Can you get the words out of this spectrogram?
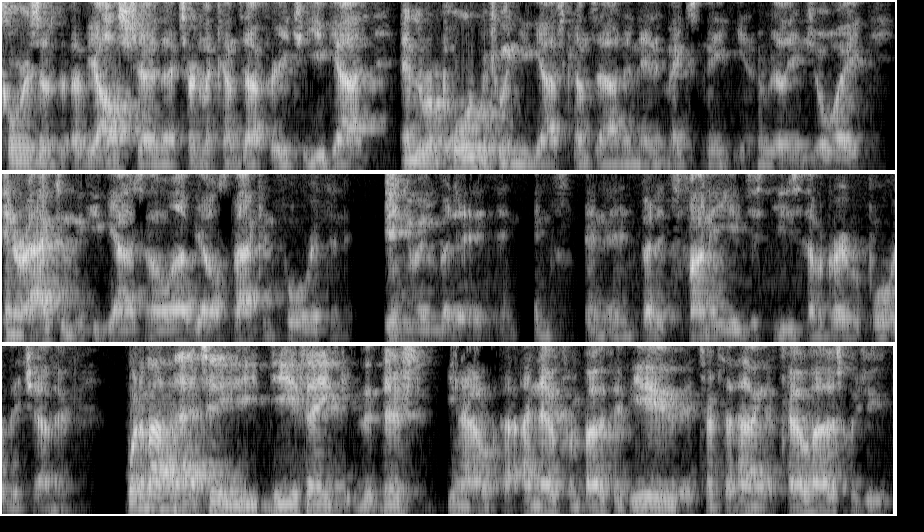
scores of, of y'all's show, that certainly comes out for each of you guys. And the rapport between you guys comes out, and, and it makes me, you know, really enjoy interacting with you guys. And I love y'all's back and forth and genuine, but it, and, and, and, but it's funny. You just you just have a great rapport with each other. What about that too? Do you think that there's, you know, I know from both of you in terms of having a co-host, would you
